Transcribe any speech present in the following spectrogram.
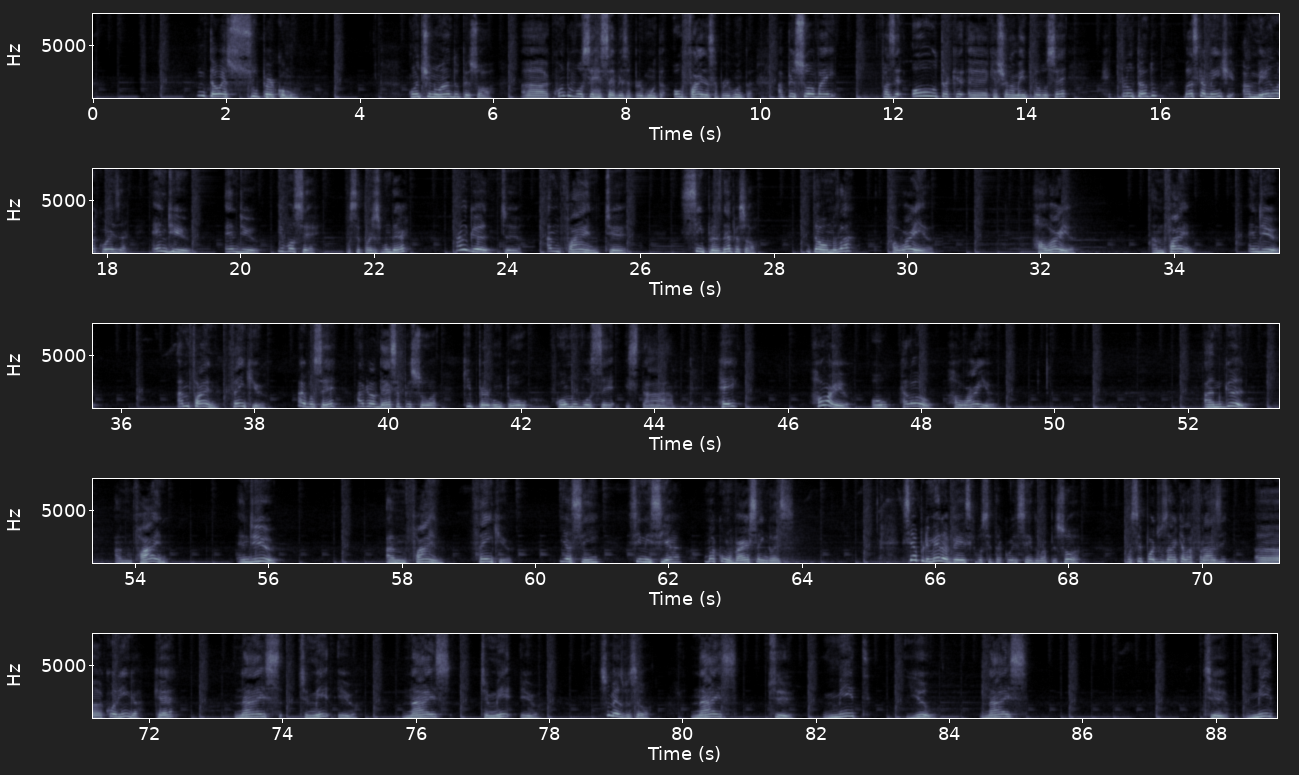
Então é super comum. Continuando, pessoal, uh, quando você recebe essa pergunta ou faz essa pergunta, a pessoa vai fazer outro que, é, questionamento para você, perguntando basicamente a mesma coisa. And you? And you? E você? Você pode responder I'm good too. I'm fine too. Simples, né, pessoal? Então vamos lá? How are you? How are you? I'm fine. And you? I'm fine, thank you. Aí você agradece a pessoa que perguntou como você está. Hey, how are you? Ou hello, how are you? I'm good. I'm fine. And you? I'm fine. Thank you. E assim se inicia uma conversa em inglês. Se é a primeira vez que você está conhecendo uma pessoa, você pode usar aquela frase uh, coringa, que é Nice to meet you. Nice to meet you. Isso mesmo, pessoal. Nice to meet you. Nice to meet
